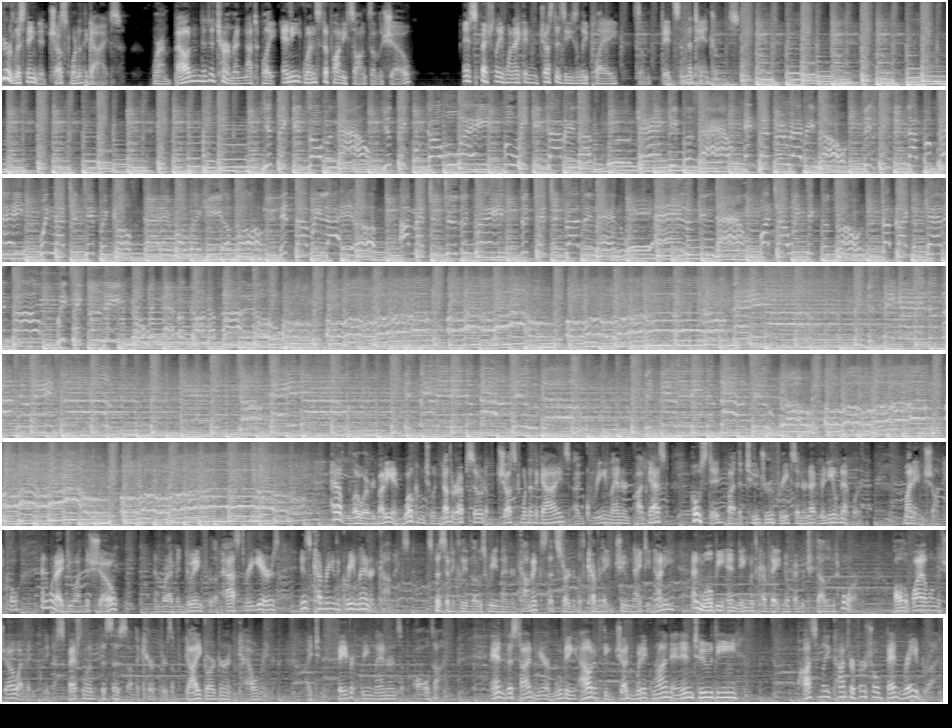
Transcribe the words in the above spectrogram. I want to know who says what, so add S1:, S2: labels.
S1: You're listening to Just One of the Guys, where I'm bound and determined not to play any Gwen Stefani songs on the show, especially when I can just as easily play some Fitz and the Tantrums. Everybody, and welcome to another episode of Just One of the Guys, a Green Lantern podcast hosted by the Two True Freaks Internet Radio Network. My name's Sean Inkle, and what I do on this show, and what I've been doing for the past three years, is covering the Green Lantern comics, specifically those Green Lantern comics that started with cover date June 1990 and will be ending with cover date November 2004. All the while on the show, I've been putting a special emphasis on the characters of Guy Gardner and Kyle Rayner, my two favorite Green Lanterns of all time. And this time we are moving out of the Judd Winick run and into the possibly controversial Ben Raab run,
